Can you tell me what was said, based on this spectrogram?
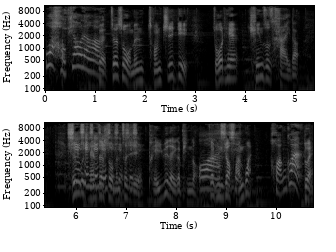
哇好漂亮啊。对这是我们从基地昨天亲自采的谢谢谢谢这是我们自己培育的一个品种这品种叫皇冠皇冠。对。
